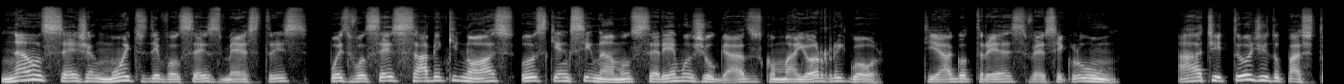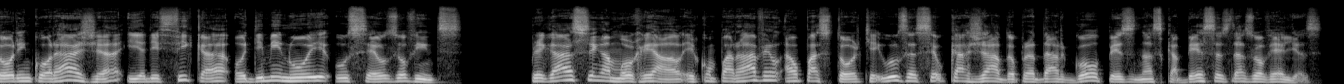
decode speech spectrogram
não sejam muitos de vocês mestres, pois vocês sabem que nós, os que ensinamos, seremos julgados com maior rigor. Tiago 3, versículo 1. A atitude do pastor encoraja e edifica ou diminui os seus ouvintes. Pregar sem amor real é comparável ao pastor que usa seu cajado para dar golpes nas cabeças das ovelhas.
